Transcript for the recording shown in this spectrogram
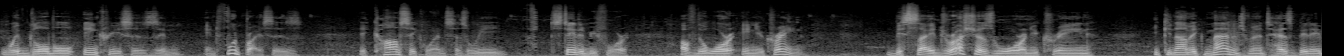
with global increases in, in food prices, a consequence, as we stated before, of the war in Ukraine. Besides Russia's war on Ukraine, economic management has been a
